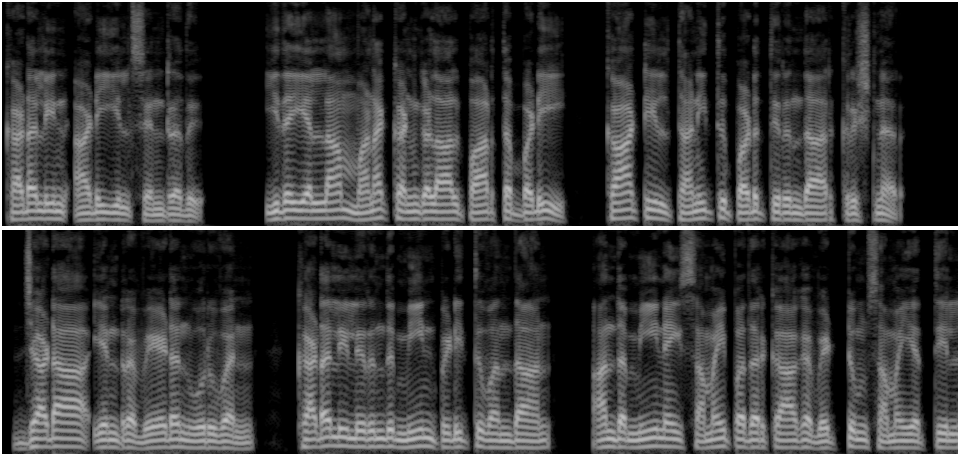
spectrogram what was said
கடலின் அடியில் சென்றது. இதையெல்லாம் மனக்கண்களால் பார்த்தபடி காட்டில் தனித்து படுத்திருந்தார் கிருஷ்ணர். ஜடா என்ற வேடன் ஒருவன் கடலிலிருந்து மீன் பிடித்து வந்தான். அந்த மீனை சமைப்பதற்காக வெட்டும் சமயத்தில்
